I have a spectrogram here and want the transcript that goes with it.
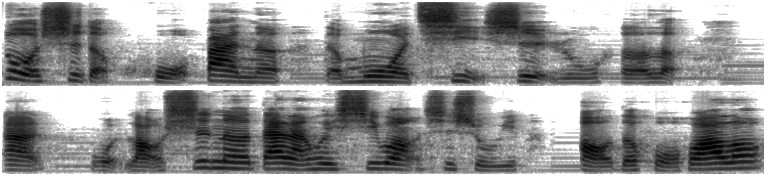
做事的伙伴呢的默契是如何了。那我老师呢，当然会希望是属于好的火花喽。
